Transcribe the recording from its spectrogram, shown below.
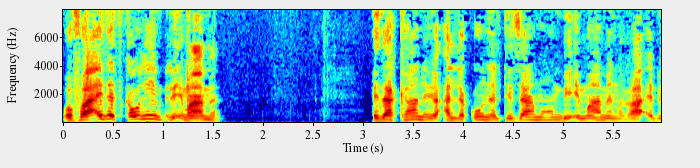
وفائدة قولهم الإمامة. إذا كانوا يعلقون التزامهم بإمام غائب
